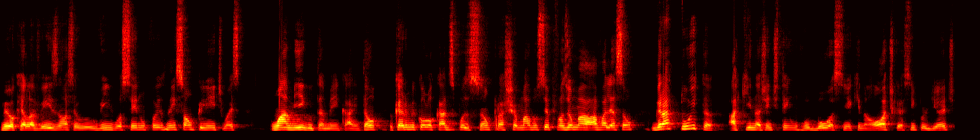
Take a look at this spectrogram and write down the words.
Meu, aquela vez, nossa, eu vi em você, não foi nem só um cliente, mas um amigo também, cara. Então, eu quero me colocar à disposição para chamar você para fazer uma avaliação gratuita aqui na gente tem um robô assim aqui na ótica, assim por diante.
